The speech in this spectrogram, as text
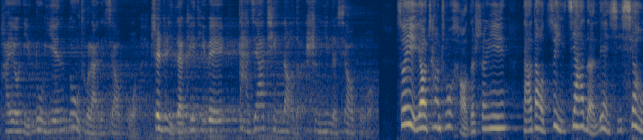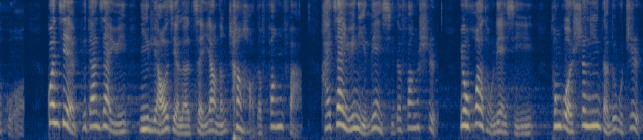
还有你录音录出来的效果，甚至你在 KTV 大家听到的声音的效果。所以要唱出好的声音，达到最佳的练习效果，关键不单在于你了解了怎样能唱好的方法，还在于你练习的方式。用话筒练习，通过声音的录制，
